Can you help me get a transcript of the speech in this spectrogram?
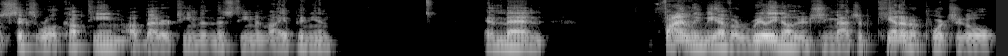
06 World Cup team, a better team than this team, in my opinion. And then finally, we have a really another interesting matchup Canada, Portugal.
